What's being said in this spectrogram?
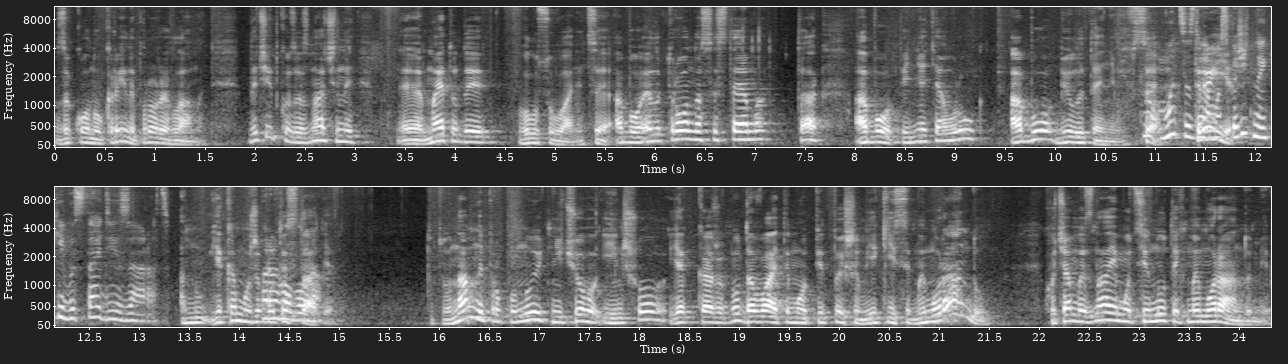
закону України про регламент, де чітко зазначені е, методи голосування. Це або електронна система, так, або підняттям рук, або бюлетенем. Все. Ну, ми це знаємо. є. Скажіть, на якій ви стадії зараз? А ну яка може бути стадія? Тобто нам не пропонують нічого іншого, як кажуть, ну давайте ми підпишемо якийсь меморандум, хоча ми знаємо ціну тих меморандумів.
